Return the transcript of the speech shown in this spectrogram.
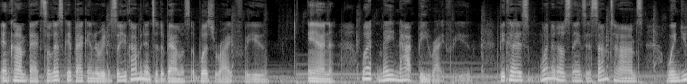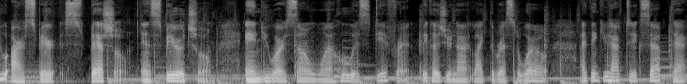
and come back. So let's get back into reading. So you're coming into the balance of what's right for you and what may not be right for you. Because one of those things is sometimes when you are spirit, special and spiritual and you are someone who is different because you're not like the rest of the world, I think you have to accept that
